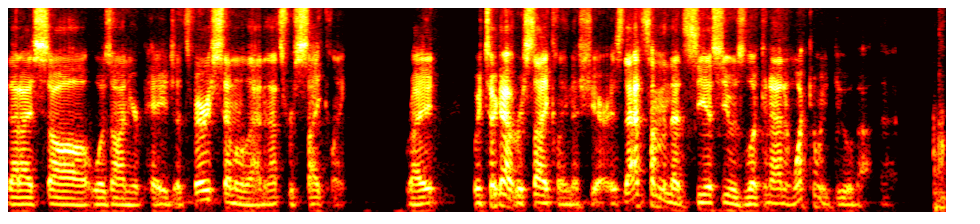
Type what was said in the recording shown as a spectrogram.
that I saw was on your page that's very similar to that, and that's recycling, right? We took out recycling this year. Is that something that CSU is looking at, and what can we do about that?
